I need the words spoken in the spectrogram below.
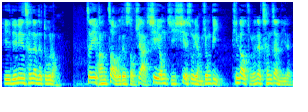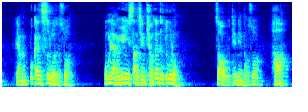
也连连称赞这都龙。这一旁，赵武的手下谢雍及谢肃两兄弟听到主人在称赞敌人，两人不甘示弱地说：“我们两个愿意上前挑战这都龙。”赵武点点头说：“好，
